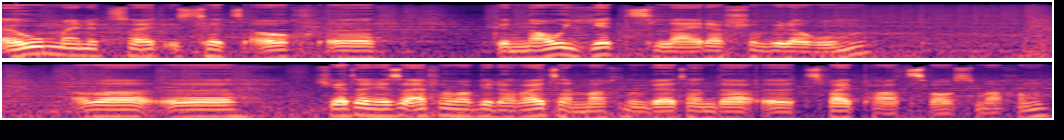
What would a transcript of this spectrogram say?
Oh, meine Zeit ist jetzt auch äh, genau jetzt leider schon wieder rum. Aber äh, Ich werde dann jetzt einfach mal wieder weitermachen und werde dann da äh, zwei Parts draus machen.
